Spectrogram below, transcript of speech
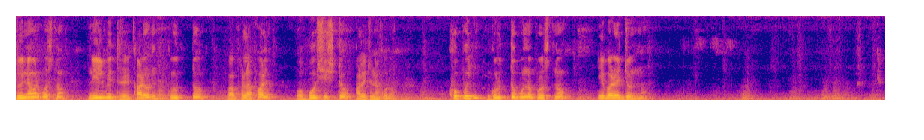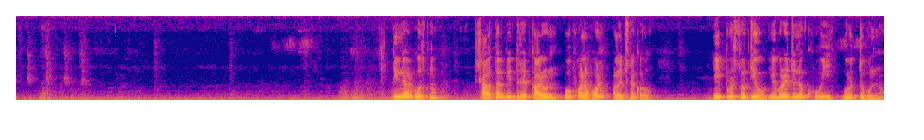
দুই নম্বর প্রশ্ন নীল বিদ্রোহের কারণ, গুরুত্ব বা ফলাফল ও বৈশিষ্ট্য আলোচনা করো। খুবই গুরুত্বপূর্ণ প্রশ্ন এবারের জন্য। তিন নম্বর প্রশ্ন, সাঁওতাল বিদ্রোহের কারণ ও ফলাফল আলোচনা করো। এই প্রশ্নটিও এবারের জন্য খুবই গুরুত্বপূর্ণ।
